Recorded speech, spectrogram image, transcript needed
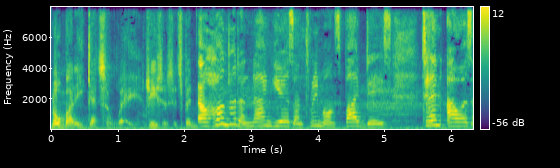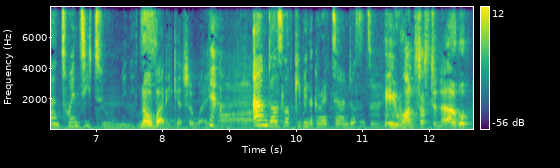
Nobody gets away. Jesus, it's been. A hundred and nine years and three months, five days, ten hours and twenty-two minutes. Nobody gets away. Am does love keeping the correct time, doesn't he? He wants us to know.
